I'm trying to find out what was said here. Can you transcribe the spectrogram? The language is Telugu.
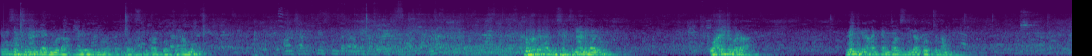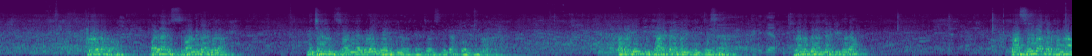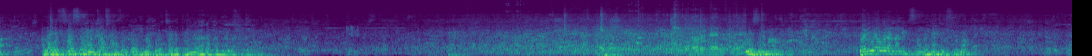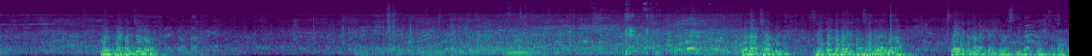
సత్యనారాయణ గారిని కూడా వేదికను అలంకరించవలసిందిగా కోరుతున్నాము. సెలెక్ట్ భోగరాజు సత్యనారాయణ గారు వారిని కూడా వేదికను అలంకరించవలసిందిగా కోరుతున్నాము. గౌరవ బళ్ళారి స్వామి గారు కూడా నిత్యానంద స్వామి గారు కూడా వేదికను అలంకరించవలసిందిగా కోరుతున్నాము. అలాగే ఈ కార్యక్రమానికి చేసిన ప్రముఖులందరికీ కూడా మా సినిమా తరఫున అలాగే శ్రీశ్రీ విద్యా సంస్థ తరఫున ప్రత్యేక ధన్యవాదాలు తెలియజేస్తున్నాము ఈ సినిమా పర్యావరణానికి సంబంధించిన సినిమా. మరి ప్రపంచంలో మెగా చైర్మన్ శ్రీ పెద్దపోయిన ప్రసాద్ గారు కూడా వేదికను అలంకరించవలసిందిగా కోరుతున్నాము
